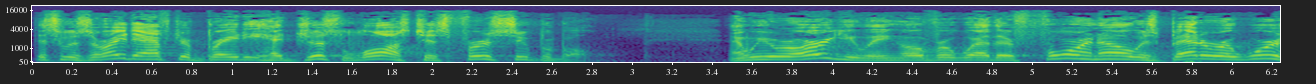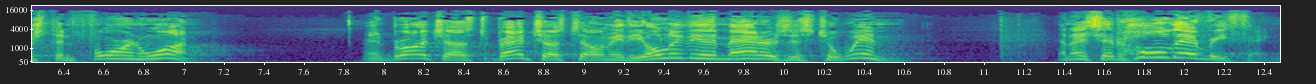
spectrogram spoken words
this was right after Brady had just lost his first Super Bowl and we were arguing over whether 4 and 0 is better or worse than 4 and 1. And Bradshaw's, Bradshaw's telling me the only thing that matters is to win. And I said, hold everything.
